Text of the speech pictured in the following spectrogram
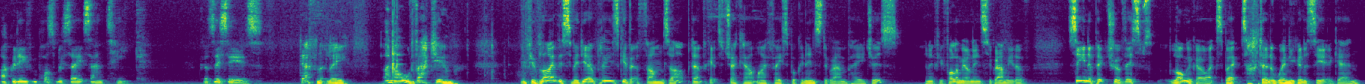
I could even possibly say it's antique, because this is definitely an old vacuum. If you've liked this video, please give it a thumbs up. Don't forget to check out my Facebook and Instagram pages. And if you follow me on Instagram, you'd have seen a picture of this long ago, I expect. I don't know when you're going to see it again.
